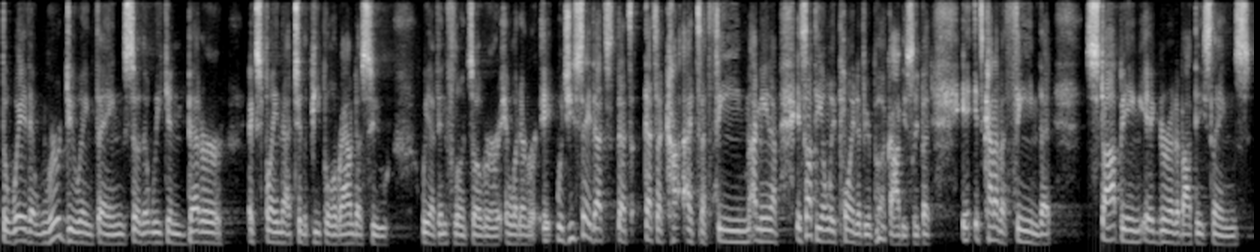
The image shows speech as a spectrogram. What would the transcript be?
the way that we're doing things so that we can better explain that to the people around us who we have influence over and whatever. It, would you say that's that's that's a it's a theme? I mean, it's not the only point of your book, obviously, but it, it's kind of a theme that stop being ignorant about these things,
